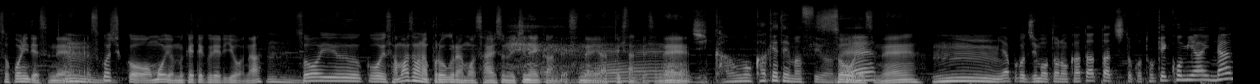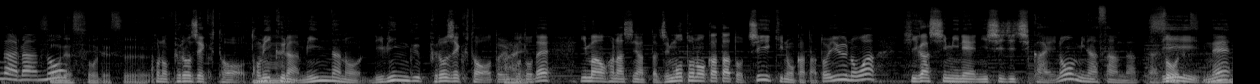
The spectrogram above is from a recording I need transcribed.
そこにですね、うん、少しこう思いを向けてくれるような、うん、そういうこうさまざまなプログラムを最初の1年間ですねやってきたんですね。時間をかけてますよね。そうですね。うん。やっぱこう地元の方たちとこう溶け込み合いながらのそうですそうです。このプロジェクト富倉みんなのリビングプロジェクトということで、はい、今お話にあった地元の方と地域の方というのは東峰西自治会の皆さんだったりね、ね、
